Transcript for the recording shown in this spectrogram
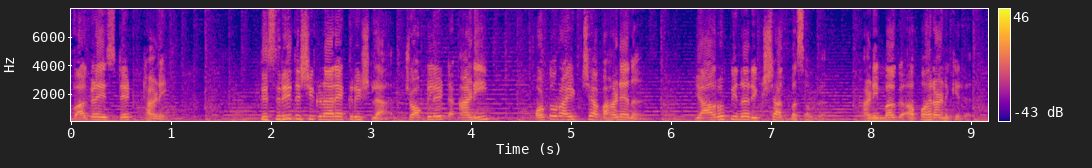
वागळे इस्टेट ठाणे. तिसरीत शिकणाऱ्या क्रिशला चॉकलेट आणि ऑटो राईडच्या बहाण्यानं या आरोपीनं रिक्षात बसवलं आणि मग अपहरण केलं.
